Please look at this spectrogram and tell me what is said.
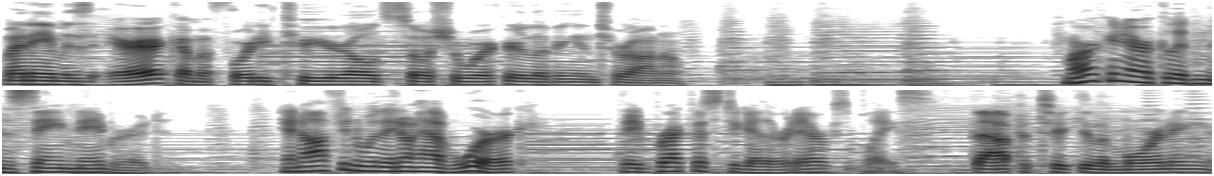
My name is Eric. I'm a 42 year old social worker living in Toronto. Mark and Eric live in the same neighborhood, and often when they don't have work, they breakfast together at Eric's place. That particular morning,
